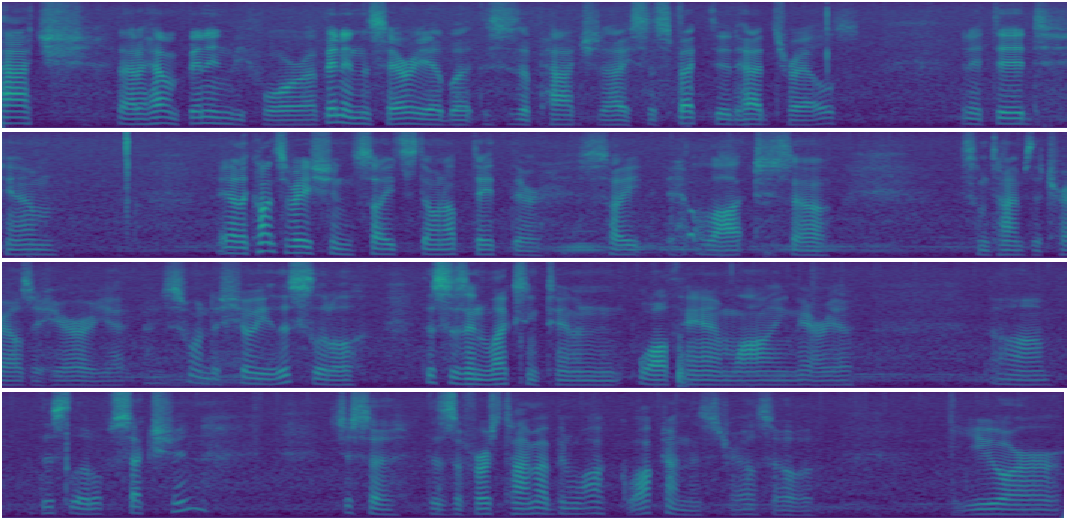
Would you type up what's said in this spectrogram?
Patch that I haven't been in before. I've been in this area, but this is a patch that I suspected had trails, and it did. Um, yeah, the conservation sites don't update their site a lot, so sometimes the trails are here yet. I just wanted to show you this little, this is in Lexington, Waltham line area. Um, this little section, it's just a, this is the first time I've been walk, walked on this trail, so you are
